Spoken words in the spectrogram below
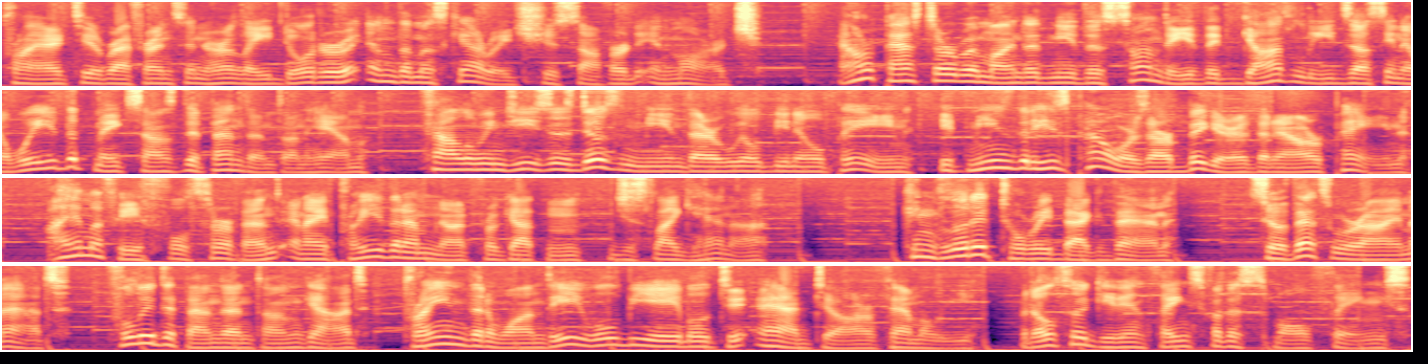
prior to referencing her late daughter and the miscarriage she suffered in March. Our pastor reminded me this Sunday that God leads us in a way that makes us dependent on Him. Following Jesus doesn't mean there will be no pain, it means that His powers are bigger than our pain. I am a faithful servant and I pray that I'm not forgotten, just like Hannah. Concluded Tori back then, so that's where I'm at, fully dependent on God, praying that one day we'll be able to add to our family, but also giving thanks for the small things.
